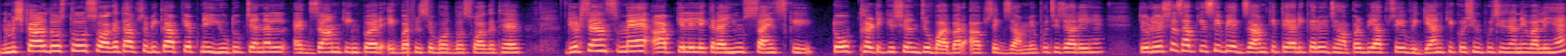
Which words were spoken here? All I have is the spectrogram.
नमस्कार दोस्तों, स्वागत है आप सभी का आपके अपने यूट्यूब चैनल एग्ज़ाम किंग पर। एक बार फिर से बहुत बहुत स्वागत है। डियर साइंस मैं आपके लिए लेकर आई हूँ साइंस की टॉप थर्टी क्वेश्चन जो बार बार आपसे एग्ज़ाम में पूछे जा रहे हैं। तो डियर साइंस आप किसी भी एग्ज़ाम की तैयारी करो जहाँ पर भी आपसे विज्ञान के क्वेश्चन पूछे जाने वाले हैं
